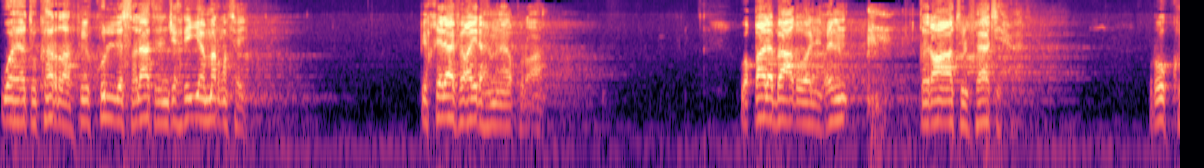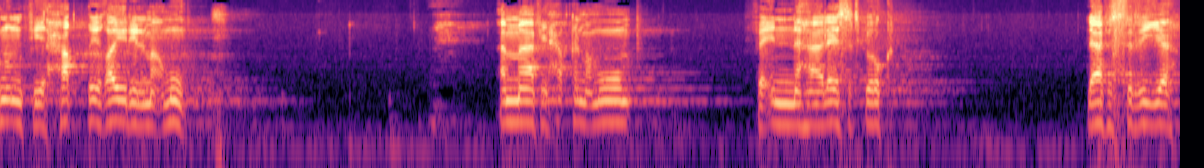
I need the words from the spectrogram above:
وهي تكرر في كل صلاة جهرية مرتين بخلاف غيرها من القرآن. وقال بعض أهل العلم قراءة الفاتحة ركن في حق غير المأموم. أما في حق المأموم فإنها ليست بركن لا في السرية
